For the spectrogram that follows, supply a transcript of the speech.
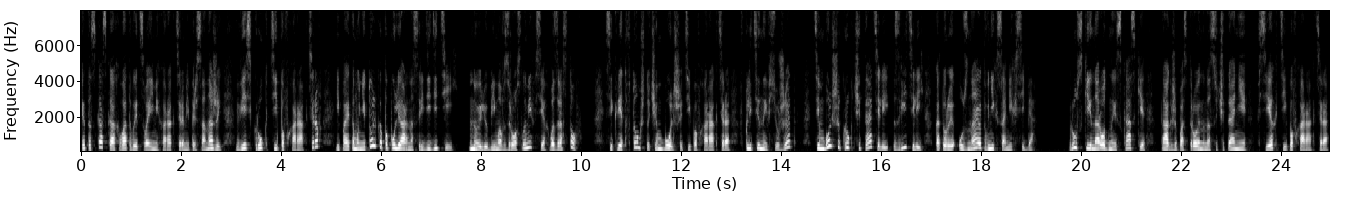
Эта сказка охватывает своими характерами персонажей весь круг типов характеров и поэтому не только популярна среди детей, но и любима взрослыми всех возрастов. Секрет в том, что чем больше типов характера вплетены в сюжет, тем больше круг читателей, зрителей, которые узнают в них самих себя. Русские народные сказки также построены на сочетании всех типов характера.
